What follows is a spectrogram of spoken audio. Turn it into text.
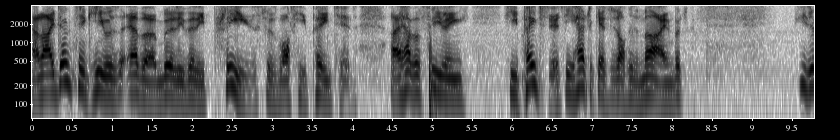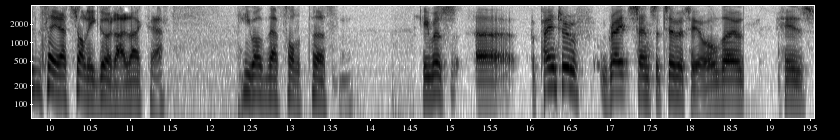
And I don't think he was ever really very pleased with what he painted. I have a feeling he painted it, he had to get it off his mind, but he didn't say, that's jolly good, I like that. He wasn't that sort of person. He was uh, a painter of great sensitivity, although his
